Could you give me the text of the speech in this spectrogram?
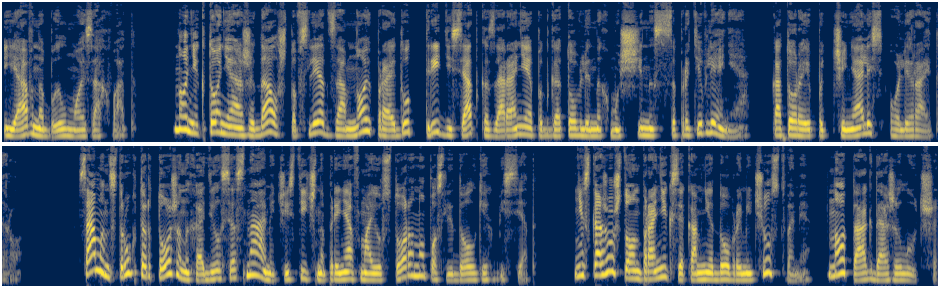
явно был мой захват. Но никто не ожидал, что вслед за мной пройдут три десятка заранее подготовленных мужчин из сопротивления, которые подчинялись Оли Райдеру. Сам инструктор тоже находился с нами, частично приняв мою сторону после долгих бесед. Не скажу, что он проникся ко мне добрыми чувствами, но так даже лучше.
